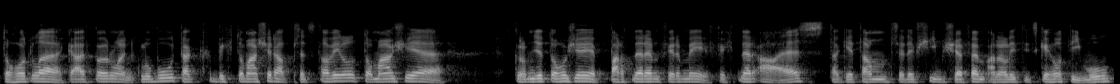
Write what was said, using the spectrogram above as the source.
tohodle KFP Online klubu, tak bych Tomáše rád představil. Tomáš je, kromě toho, že je partnerem firmy Fichtner AS, tak je tam především šéfem analytického týmu,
